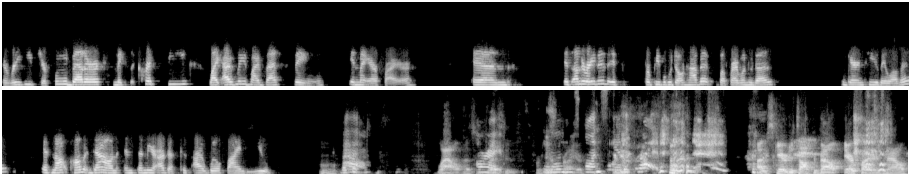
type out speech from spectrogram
It reheats your food better, makes it crispy. Like I've made my best things in my air fryer. And it's underrated It's for people who don't have it, but for everyone who does, guarantee you they love it. If not, comment down and send me your address because I will find you. Hmm. That's Wow. Wow, that's All right. impressive for an air Annalyn's response and a thread. I'm scared to talk about air fryers now.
